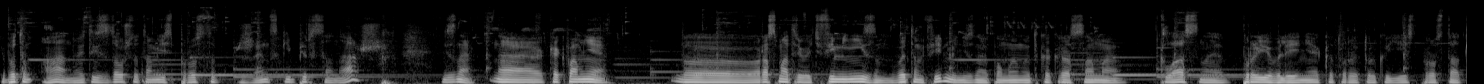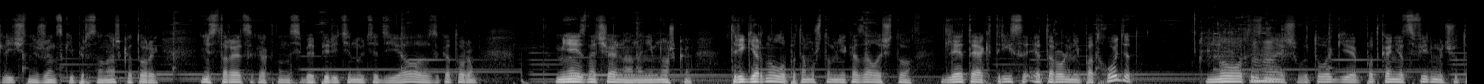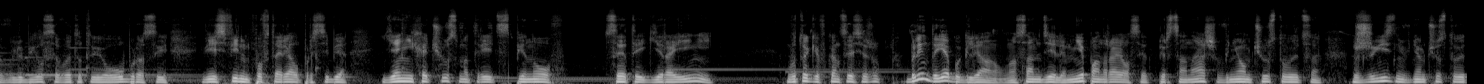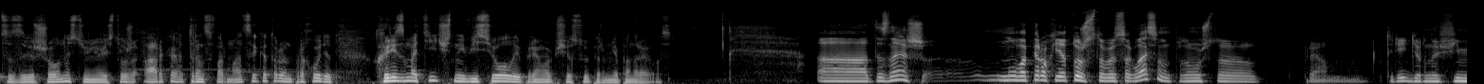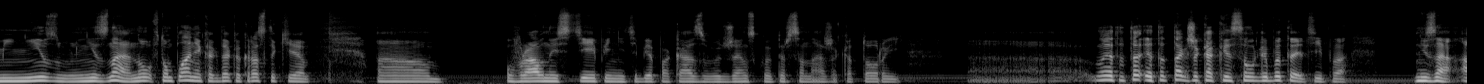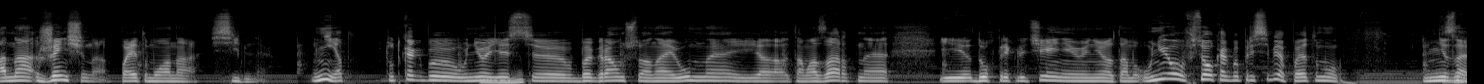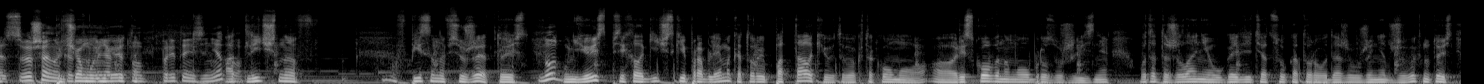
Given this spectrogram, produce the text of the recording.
И потом, а, ну это из-за того, что там есть просто женский персонаж. Не знаю, а, как по мне, э, рассматривать феминизм в этом фильме, не знаю, по-моему, это как раз самое классное проявление, которое только есть. Просто отличный женский персонаж, который не старается как-то на себя перетянуть одеяло, за которым меня изначально она немножко триггернула, потому что мне казалось, что для этой актрисы эта роль не подходит. Но, ты знаешь, в итоге под конец фильма что-то влюбился в этот ее образ и весь фильм повторял про себя. Я не хочу смотреть спин с этой героиней. В итоге в конце сижу, блин, да я бы глянул. На самом деле, мне понравился этот персонаж, в нем чувствуется жизнь, в нем чувствуется завершенность, у него есть тоже арка трансформации, которую он проходит. Харизматичный, веселый, прям вообще супер, мне понравилось. А, ты знаешь, ну, во-первых, я тоже с тобой согласен, потому что прям триггерный феминизм, не знаю, ну, в том плане, когда как раз-таки э, в равной степени тебе показывают женского персонажа, который... Э, ну, это, это так же, как и с ЛГБТ, типа, не знаю, она женщина, поэтому она сильная. Нет, Тут как бы у нее mm-hmm. есть э, бэкграунд, что она и умная, и э, там азартная, и дух приключений у нее там. У нее все как бы при себе, поэтому не знаю, совершенно Причем у, меня нее к этому претензий нет. Отлично в вписано в сюжет. То есть ну, у нее есть психологические проблемы, которые подталкивают его к такому э, рискованному образу жизни. Вот это желание угодить отцу, которого даже уже нет в живых. Ну, то есть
